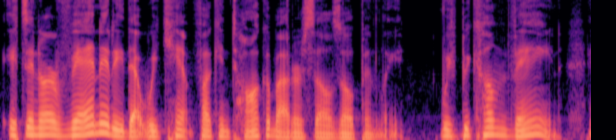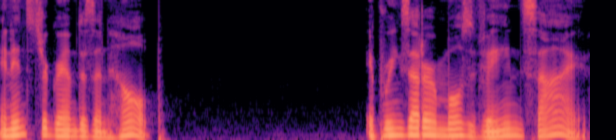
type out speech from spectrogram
It's in our vanity that we can't fucking talk about ourselves openly. We've become vain, and Instagram doesn't help. It brings out our most vain side.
